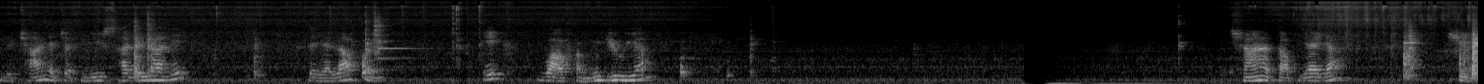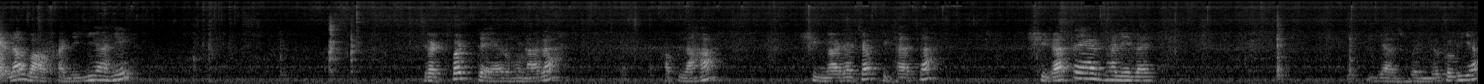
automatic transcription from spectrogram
म्हणजे छान याच्यात मिक्स झालेलं आहे. आता याला आपण एक वाफ आणून घेऊया. छान आता आपल्या या शिऱ्याला वाफ आलेली आहे. झटपट तयार होणारा आपला हा शिंगाड्याच्या पिठाचा शिरा तयार झालेला आहे. गॅस बंद करूया.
